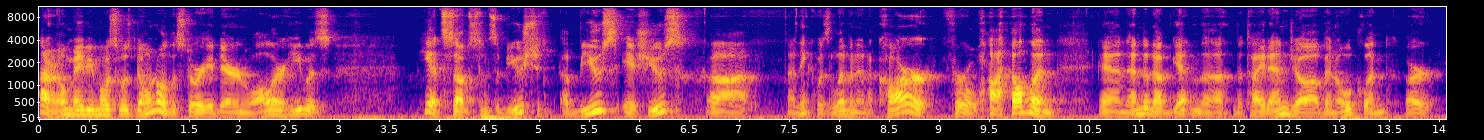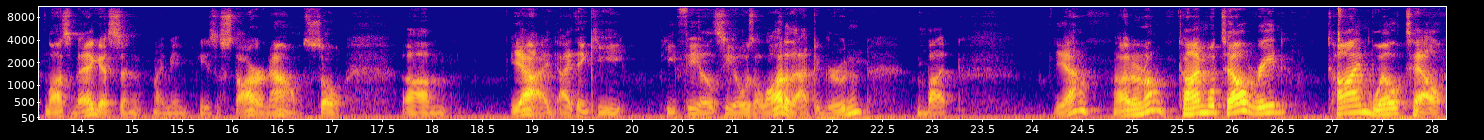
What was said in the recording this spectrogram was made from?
I don't know, maybe most of us don't know the story of Darren Waller. He was, he had substance abuse abuse issues. Uh, I think was living in a car for a while and and ended up getting the the tight end job in Oakland or Las Vegas, and I mean he's a star now. So, um, yeah, I, I think he he feels he owes a lot of that to Gruden, but yeah, I don't know. Time will tell, Reed. Time will tell.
